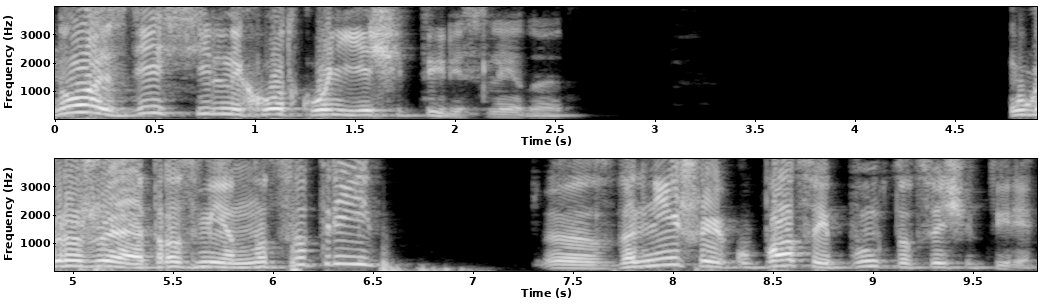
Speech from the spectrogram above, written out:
А здесь сильный ход конь Е4 следует. Угрожает размен на С3 э, с дальнейшей оккупацией пункта С4.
